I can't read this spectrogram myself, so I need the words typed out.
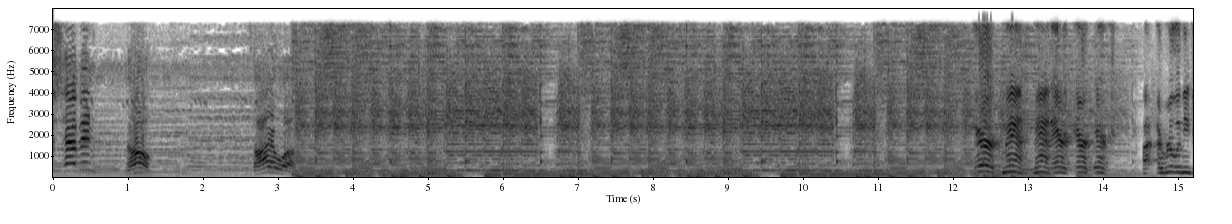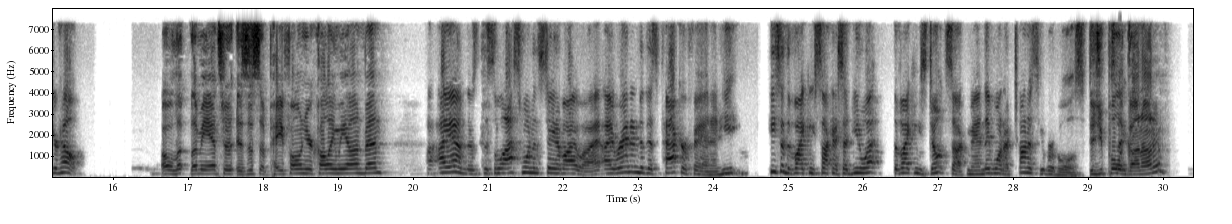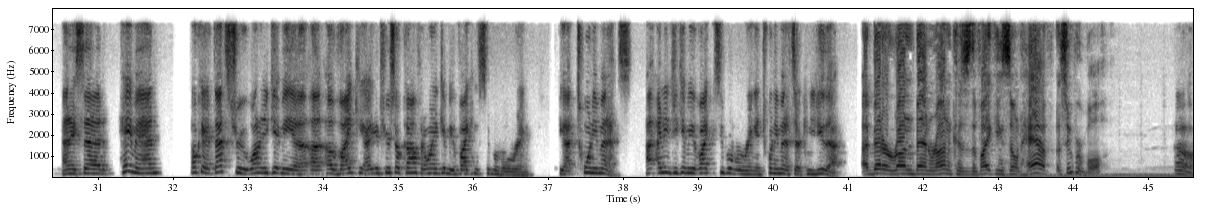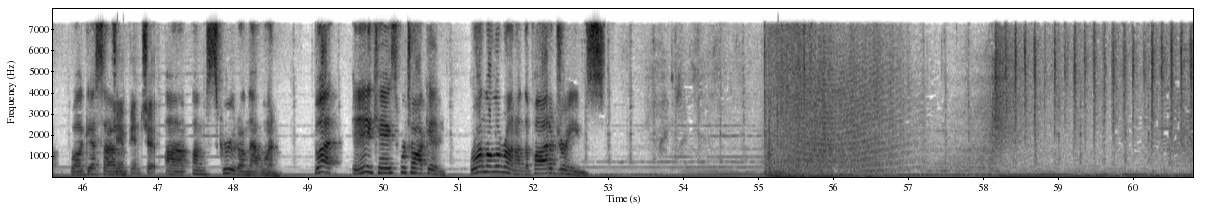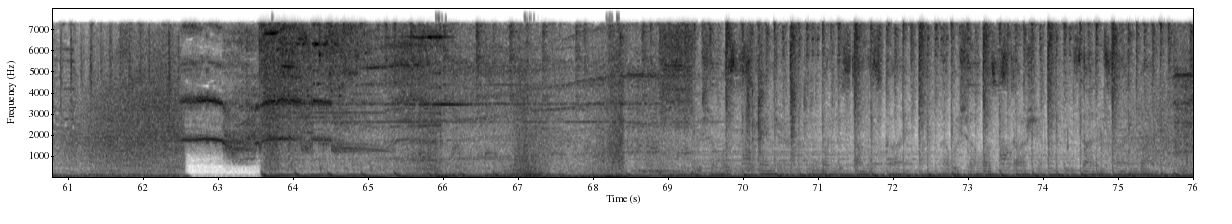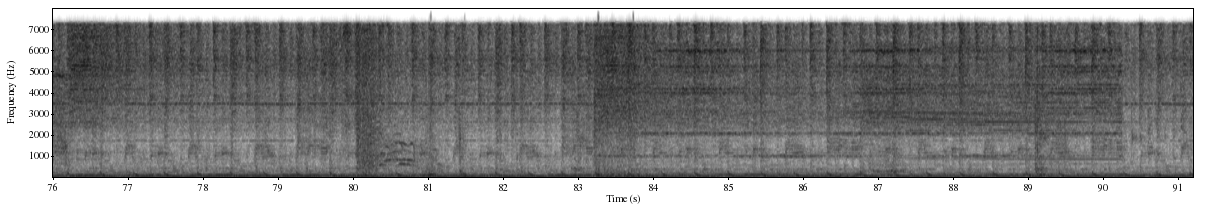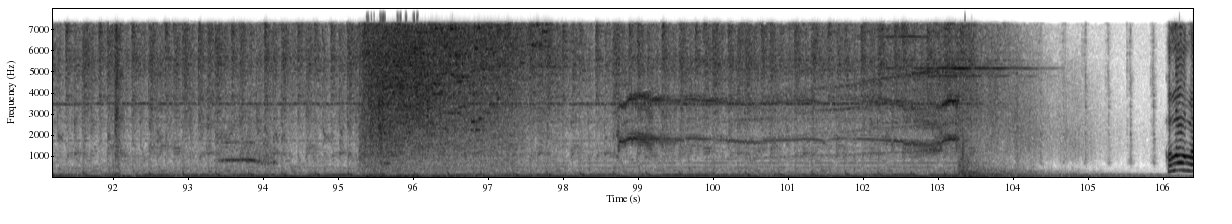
this heaven? No. It's Iowa. Eric, man, man, Eric, Eric, Eric. I, I really need your help. Oh, let, let me answer. Is this a payphone you're calling me on, Ben? I, I am. There's this last one in the state of Iowa. I, I ran into this Packer fan, and he he said the Vikings suck. I said, you know what? The Vikings don't suck, man. They've won a ton of Super Bowls. Did you pull a gun on him? And he said, hey, man, okay, if that's true, why don't you get me a, a, a Viking? If you're so confident, why don't you get me a Viking Super Bowl ring? You got 20 minutes. I, I need you to get me a Viking Super Bowl ring in 20 minutes. There, can you do that? I better run, Ben, run, because the Vikings don't have a Super Bowl Oh, well, I guess I'm championship. uh, I'm screwed on that one. But in any case, we're talking Run Lola Run on the Pod of Dreams.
